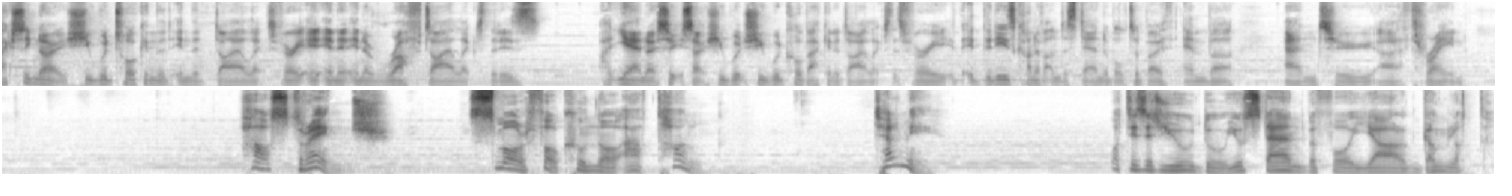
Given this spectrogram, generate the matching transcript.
Actually, no. She would talk in the in the dialect, very in a, in a rough dialect that is, uh, yeah, no. So, so she would she would call back in a dialect that's very it, it is kind of understandable to both Ember and to uh, Threign. How strange, small folk who know our tongue. Tell me, what is it you do? You stand before Jarl Gunglot.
